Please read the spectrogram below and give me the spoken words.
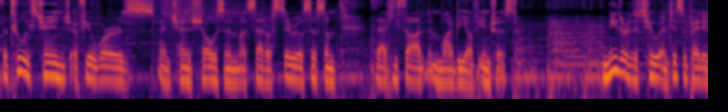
The two exchange a few words, and Chen shows him a set of stereo system that he thought might be of interest. Neither of the two anticipated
